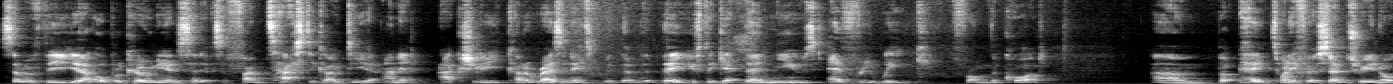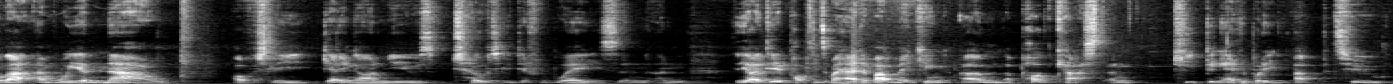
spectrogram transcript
some of the uh, Old said it's a fantastic idea, and it actually kind of resonated with them that they used to get their news every week from the quad. Um, but hey, 21st century and all that, and we are now obviously getting our news totally different ways. And, and the idea popped into my head about making um, a podcast and keeping everybody up to,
